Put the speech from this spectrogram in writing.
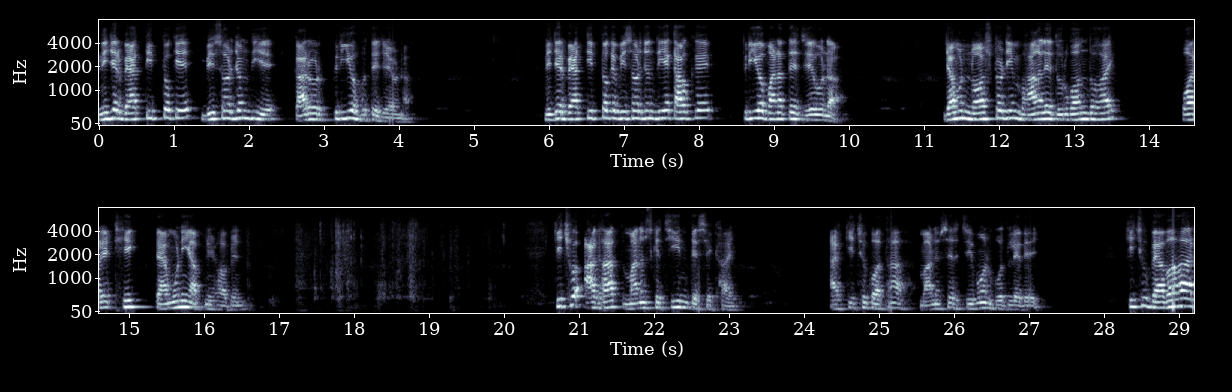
নিজের ব্যক্তিত্বকে বিসর্জন দিয়ে কারোর প্রিয় হতে যেও না। নিজের ব্যক্তিত্বকে বিসর্জন দিয়ে কাউকে প্রিয় বানাতে যেও না। যেমন নষ্ট ডিম ভাঙলে দুর্গন্ধ হয়, পরে ঠিক তেমনই আপনি হবেন। কিছু আঘাত মানুষকে চিনতে শেখায়, আর কিছু কথা মানুষের জীবন বদলে দেয়। কিছু ব্যবহার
